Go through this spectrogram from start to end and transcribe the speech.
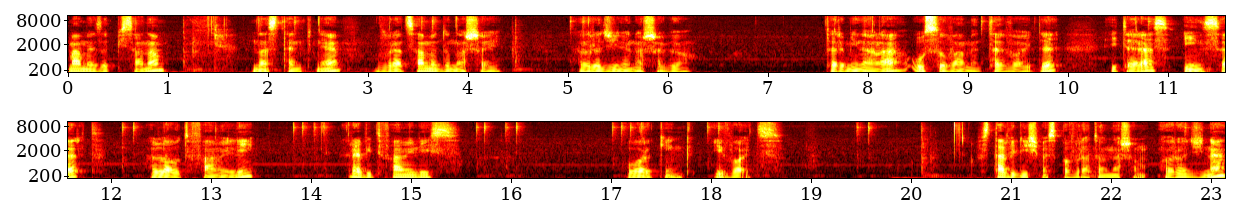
Mamy zapisaną. Następnie wracamy do naszej rodziny, naszego terminala. Usuwamy te voidy. I teraz insert, load family, Revit families, working i voids. Wstawiliśmy z powrotem naszą rodzinę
